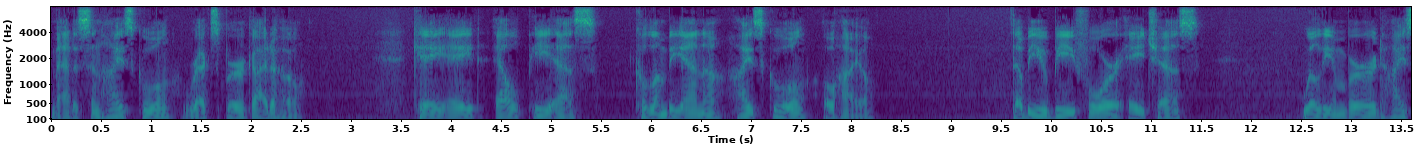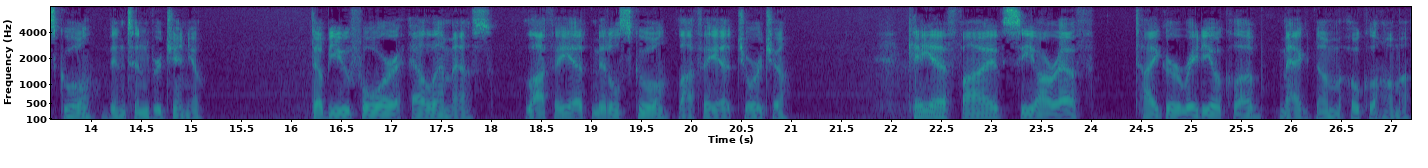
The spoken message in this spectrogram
Madison High School, Rexburg, Idaho. K8LPS, Columbiana High School, Ohio. WB4HS, William Byrd High School, Vinton, Virginia. W4LMS, Lafayette Middle School, Lafayette, Georgia. KF5CRF, Tiger Radio Club, Mangum, Oklahoma.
